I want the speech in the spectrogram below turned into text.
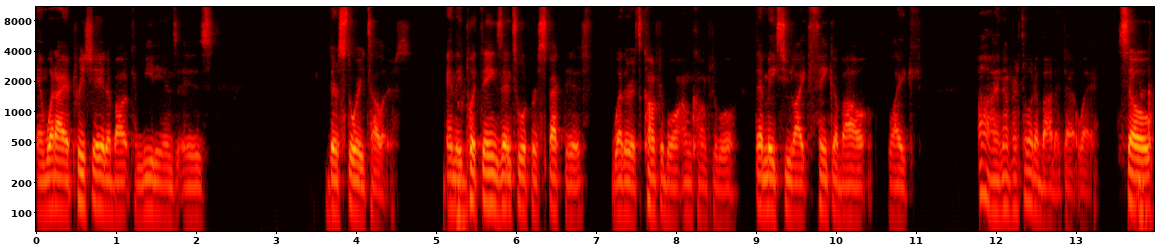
And what I appreciate about comedians is they're storytellers and they mm-hmm. put things into a perspective, whether it's comfortable or uncomfortable, that makes you like think about like, oh, I never thought about it that way. So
